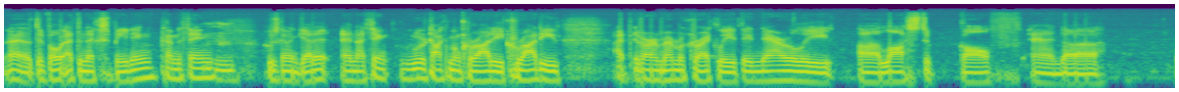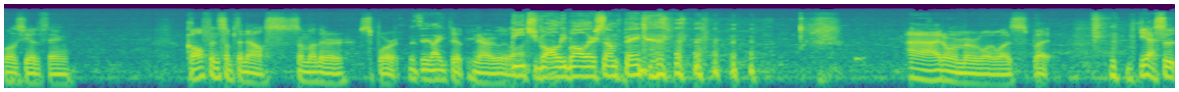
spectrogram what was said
uh, they vote at the next meeting, kind of thing. Mm-hmm. Who's going to get it? And I think we were talking about karate. Karate, I, if I remember correctly, they narrowly uh, lost to golf and uh, what was the other thing? Golf and something else, some other sport. was it like narrowly beach volleyball or something? I don't remember what it was, but yeah. So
